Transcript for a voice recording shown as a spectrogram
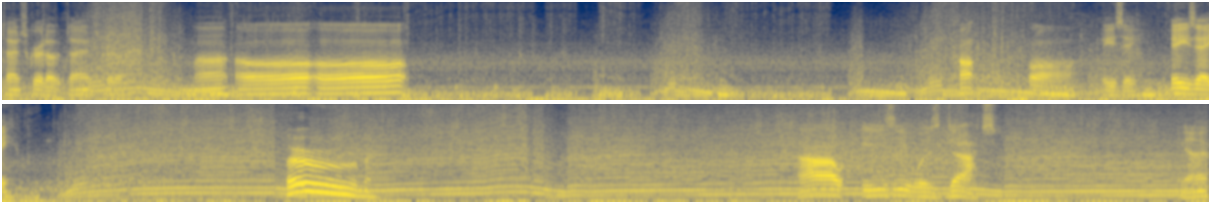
Don't screw it up. Don't screw it up. Come on. Oh, oh. Can't. Oh, easy. Easy. Boom. How easy was that? You know,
